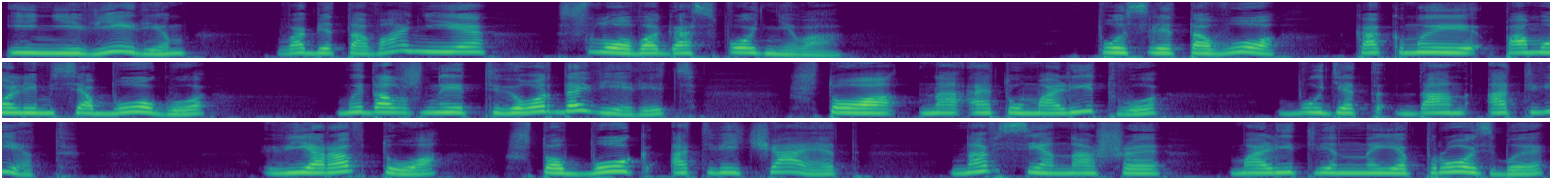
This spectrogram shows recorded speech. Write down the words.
и не верим в обетование Слова Господнего. После того, как мы помолимся Богу, мы должны твердо верить, что на эту молитву будет дан ответ. Вера в то, что Бог отвечает на все наши молитвенные просьбы,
